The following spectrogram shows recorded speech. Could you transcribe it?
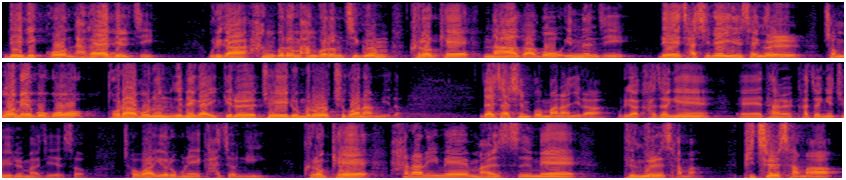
내딛고 나가야 될지 우리가 한 걸음 한 걸음 지금 그렇게 나아가고 있는지 내 자신의 인생을 점검해 보고 돌아보는 은혜가 있기를 주의 이름으로 축원합니다. 내 자신뿐만 아니라 우리가 가정의 달 가정의 주일을 맞이해서 저와 여러분의 가정이 그렇게 하나님의 말씀에 등을 삼아 빛을 삼아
